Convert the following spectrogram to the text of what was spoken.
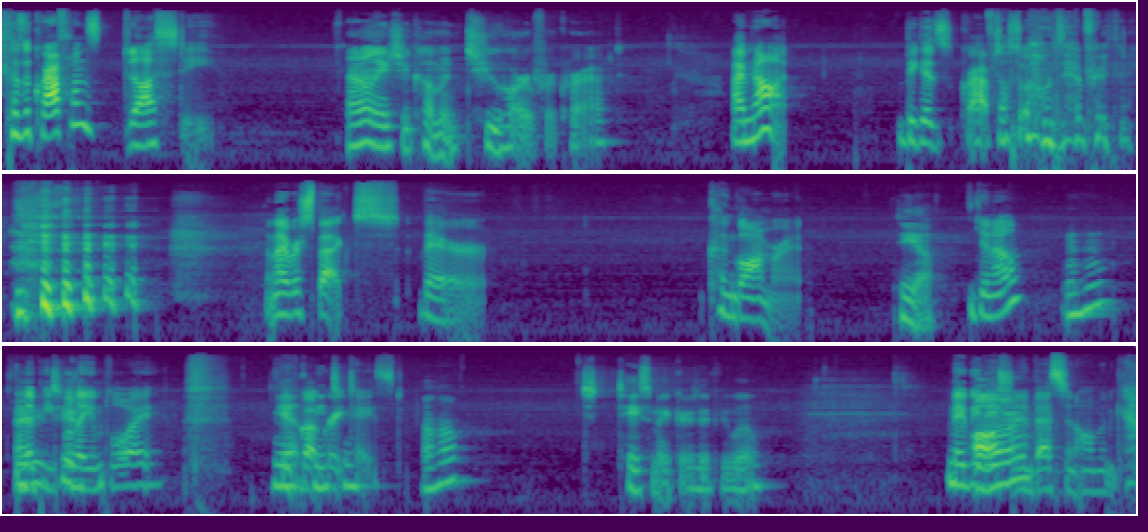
Because the Kraft one's dusty. I don't need you coming too hard for Kraft. I'm not because Kraft also owns everything. and I respect their conglomerate, Yeah. you know? Mm-hmm. And the people they employ. They've got great too. taste. Uh huh. Tastemakers, if you will. Maybe All they should right. invest in almond cow.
